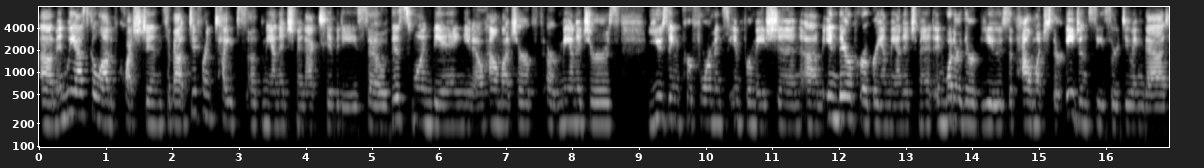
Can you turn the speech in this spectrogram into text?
Um, and we ask a lot of questions about different types of management activities. So this one being, you know, how much are, are managers using performance information um, in their program management and what are their views of how much their agencies are doing that.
